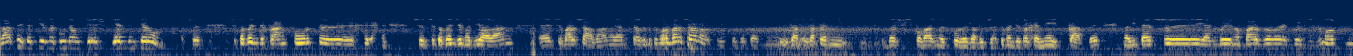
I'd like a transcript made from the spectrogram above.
raczej te firmy pójdą gdzieś w jednym kierunku. Czy, czy to będzie Frankfurt, y, czy, czy to będzie Mediolan, e, czy Warszawa. No ja bym chciał, żeby to była Warszawa oczywiście, bo to za- zapewni dość poważne wpływy dla budżetu, będzie trochę miejsc pracy, no i też y, jakby no bardzo jakby wzmocni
